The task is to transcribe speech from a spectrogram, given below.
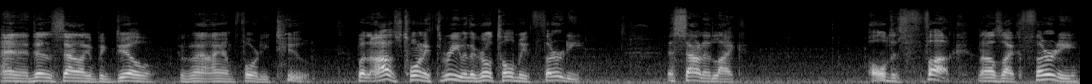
and it doesn't sound like a big deal because now I am 42. But I was 23 when the girl told me 30. It sounded like old as fuck. And I was like, 30?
